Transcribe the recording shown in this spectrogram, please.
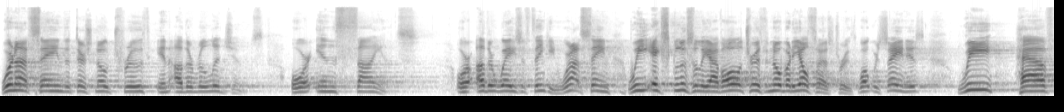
We're not saying that there's no truth in other religions or in science or other ways of thinking. We're not saying we exclusively have all the truth and nobody else has truth. What we're saying is we have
